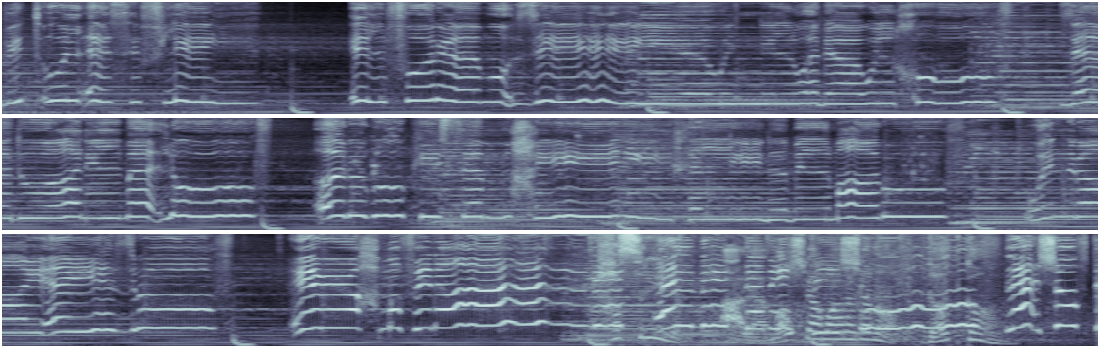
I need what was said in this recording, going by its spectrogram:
بتقول آسف ليا الفرقة مؤذية وإن الوجع والخوف زادوا عن المألوف. أرجوكي سامحيني خلينا بالمعروف. ونراعي أي ظروف الرحمة فين عندك حصرياً قلبي على ده مش بيشوف. لا شفت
